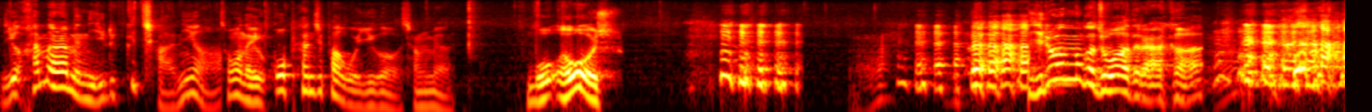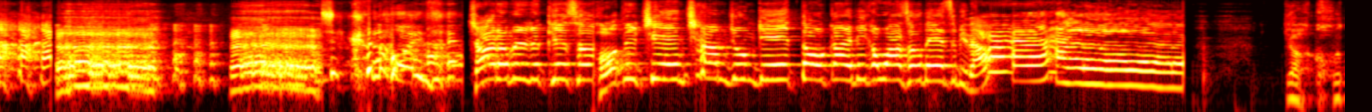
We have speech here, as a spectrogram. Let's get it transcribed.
이거 하면 하면 이리 끝이 아니야. 성원아 이거 꼭 편집하고 이거 장면. 뭐 어우 씨. 이런 거 좋아하더라 아까 시끄러워 이제. 자 여러분 이렇게 해서 버들치엔 참 좋은 게 떡갈비가 완성되었습니다 야 겉에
